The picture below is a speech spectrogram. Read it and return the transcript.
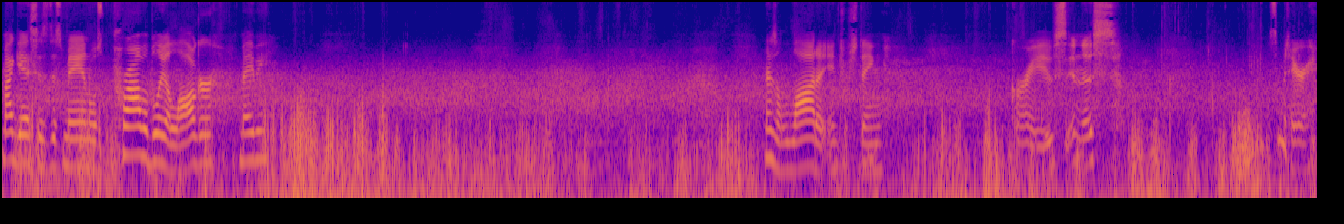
My guess is this man was probably a logger, maybe. There's a lot of interesting graves in this cemetery.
